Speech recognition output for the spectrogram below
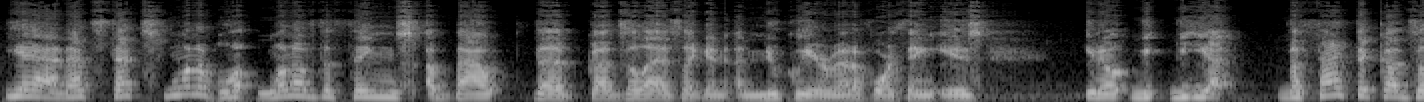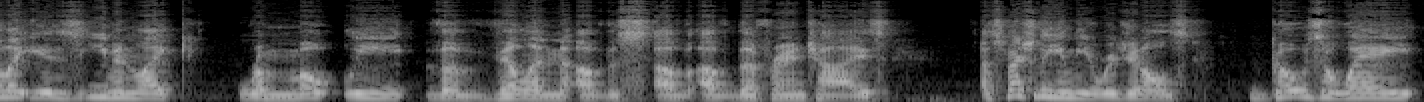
Yeah, that's that's one of one of the things about the Godzilla as like an, a nuclear metaphor thing is, you know, the, the, yeah, the fact that Godzilla is even like remotely the villain of the of of the franchise, especially in the originals, goes away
